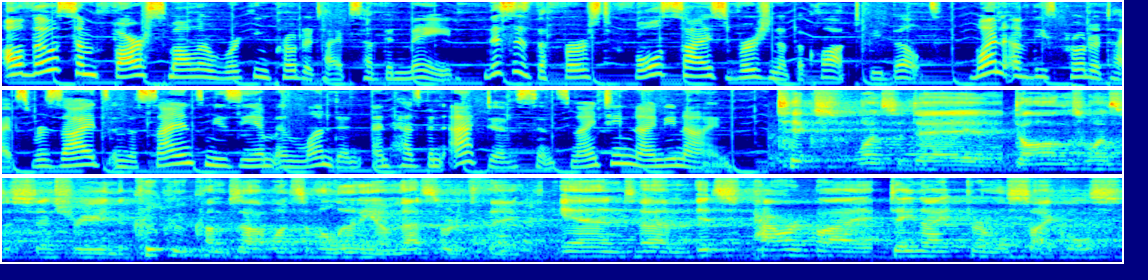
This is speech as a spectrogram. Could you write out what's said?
Although some far smaller working prototypes have been made, this is the first full-sized version of the clock to be built. One of these prototypes resides in the Science Museum in London and has been active since 1999 ticks once a day and dongs once a century and the cuckoo comes out once a millennium, that sort of thing. And um, it's powered by day-night thermal cycles.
